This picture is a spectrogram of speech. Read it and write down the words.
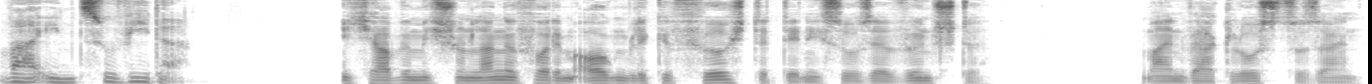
war ihm zuwider. Ich habe mich schon lange vor dem Augenblick gefürchtet, den ich so sehr wünschte, mein Werk los zu sein.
